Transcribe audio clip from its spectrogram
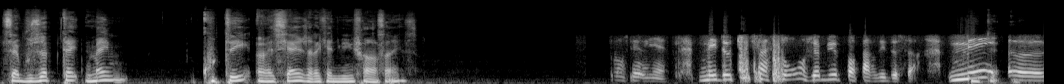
ça vous a peut-être même coûté un siège à l'Académie française? j'en sais rien. Mais de toute façon, j'aime mieux pas parler de ça. Mais, euh,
